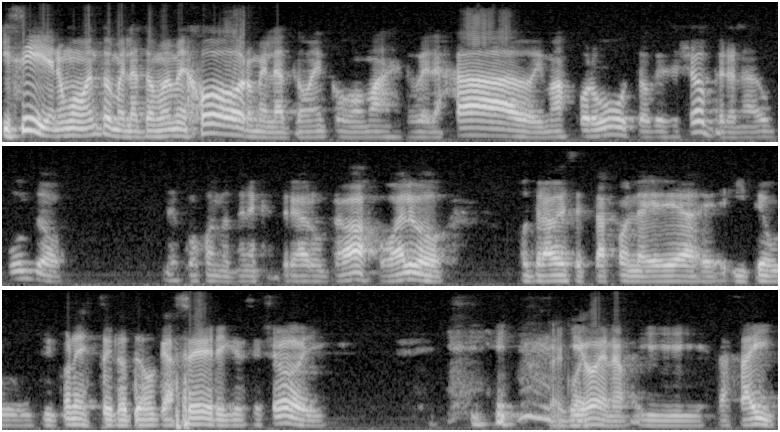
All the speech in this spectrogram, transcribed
Y sí, en un momento me la tomé mejor, me la tomé como más relajado y más por gusto, qué sé yo, pero en algún punto, después cuando tenés que entregar un trabajo o algo, otra vez estás con la idea de, y tengo que cumplir con esto y lo tengo que hacer y qué sé yo, y, y bueno, y estás ahí.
